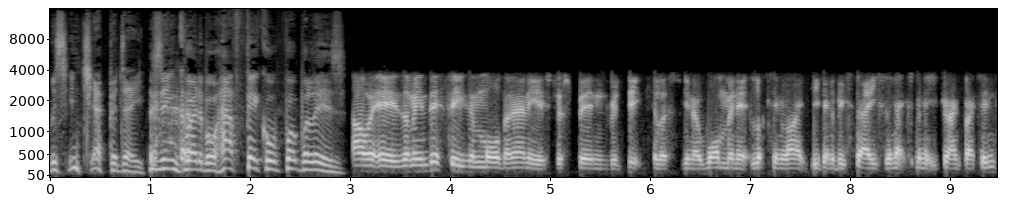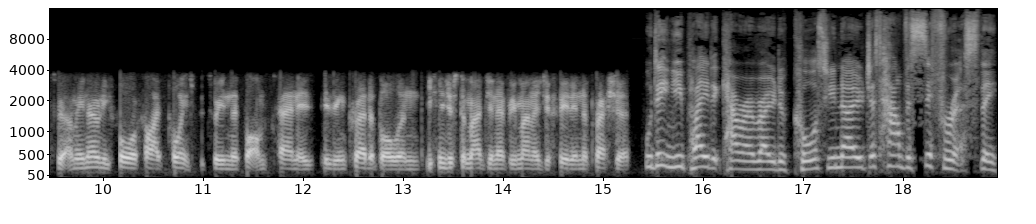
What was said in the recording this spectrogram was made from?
was in jeopardy. Isn't it incredible how fickle football is? Oh, it is. I mean, this season more than any has just been ridiculous. You know, one minute looking like you're going to be safe, the next minute you drag back into it. I mean, only four or five points between the bottom ten is, is incredible, and you can just imagine every manager feeling the pressure. Well, Dean, you played at Carrow Road, of course. You know just how vociferous the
